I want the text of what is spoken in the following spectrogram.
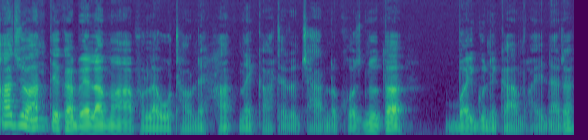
आज अन्त्यका बेलामा आफूलाई उठाउने हात नै काटेर झार्न खोज्नु त बैगुने काम होइन र।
